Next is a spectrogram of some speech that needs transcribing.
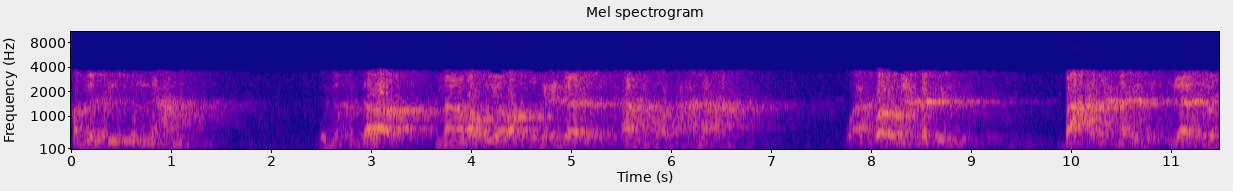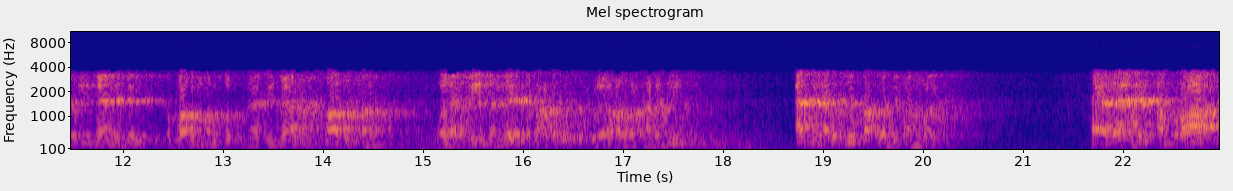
قد يقيس النعم بمقدار ما رضي رب العباد سبحانه وتعالى عنه. وأكبر نعمة بعد نعمة الإسلام والإيمان به اللهم ارزقنا إيمانا صادقا. ويقينا ليس بعده كفر يا رب العالمين. أن يرزقك بأمرين هذان الأمران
